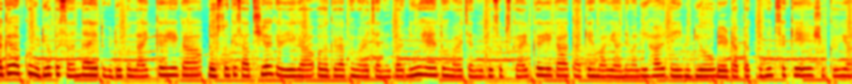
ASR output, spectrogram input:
अगर आपको वीडियो पसंद आए तो वीडियो को लाइक करिएगा, दोस्तों के साथ शेयर करिएगा और अगर आप हमारे चैनल पर न्यू हैं तो हमारे चैनल को सब्सक्राइब करिएगा ताकि हमारी आने वाली हर नई वीडियो डेट आप तक पहुँच सके। शुक्रिया।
